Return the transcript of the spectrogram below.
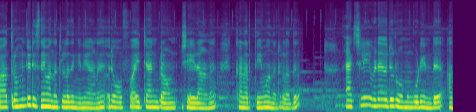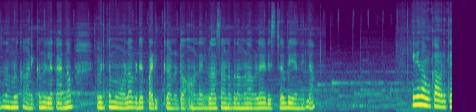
ബാത്റൂമിന്റെ ഡിസൈൻ വന്നിട്ടുള്ളത് ഇങ്ങനെയാണ്. ഒരു ഓഫ് വൈറ്റ് ആൻഡ് ബ്രൗൺ ഷെയ്ഡാണ് കളർ തീം വന്നിട്ടുള്ളത്. ആക്ച്വലി ഇവിടെ ഒരു റൂമും കൂടി ഉണ്ട്. അത് നമ്മൾ കാണിക്കുന്നില്ല. കാരണം ഇവിടുത്തെ മോൾ അവിടെ പഠിക്കുകയാണ് കേട്ടോ. ഓൺലൈൻ ക്ലാസ് ആണ് അപ്പോൾ നമ്മൾ അവളെ ഡിസ്റ്റർബ് ചെയ്യുന്നില്ല. ഇനി നമുക്ക് അവിടുത്തെ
